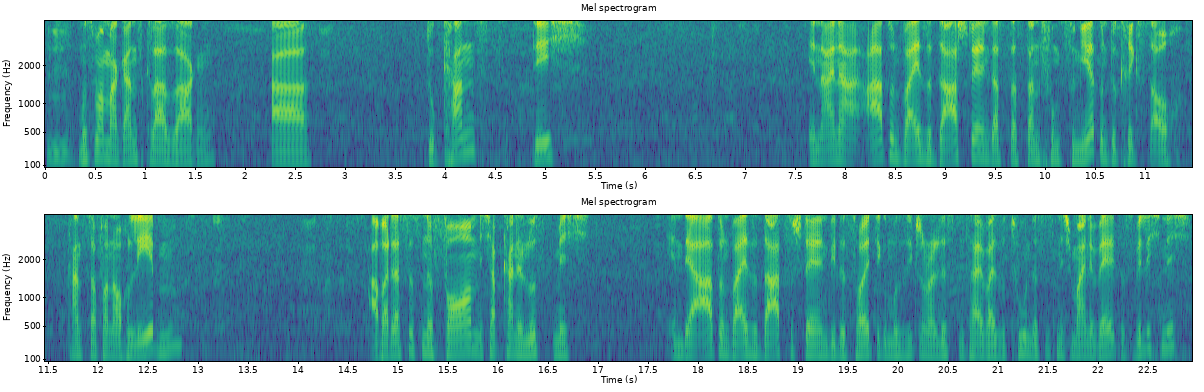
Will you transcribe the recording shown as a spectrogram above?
Hm. Muss man mal ganz klar sagen. Äh, du kannst dich in einer Art und Weise darstellen, dass das dann funktioniert und du kriegst auch, kannst davon auch leben. Aber das ist eine Form, ich habe keine Lust, mich in der Art und Weise darzustellen, wie das heutige Musikjournalisten teilweise tun. Das ist nicht meine Welt, das will ich nicht.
